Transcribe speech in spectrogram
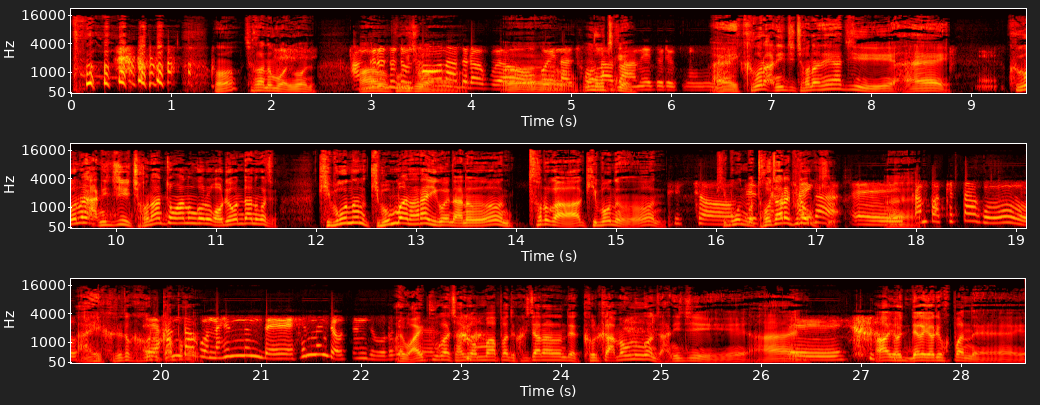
어? 처가는 멀고. 안 그래도 아우, 좀 보기 좋아. 서운하더라고요. 어, 어버이날 전화도. 안 해드리고. 에이, 그건 아니지. 전화해야지. 에이. 네. 그거는 아니지. 전화 한통 하는 거를 어려운다는 거지. 기본은 기본만 하라 이거예요. 나는 서로가 기본은. 그쵸. 기본 뭐더 그래서 잘할 필요 자기가, 예, 예. 깜빡했다고. 아이 그래도 예, 그거는 깜빡. 한다고는 했는데 했는지 어쩐지 모르겠어요. 와이프가 자기 엄마 아빠한테 그렇게 잘하는데 그걸 까먹는 건 아니지. 아이. 예. 아 여- 내가 열이 확 받네. 예.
